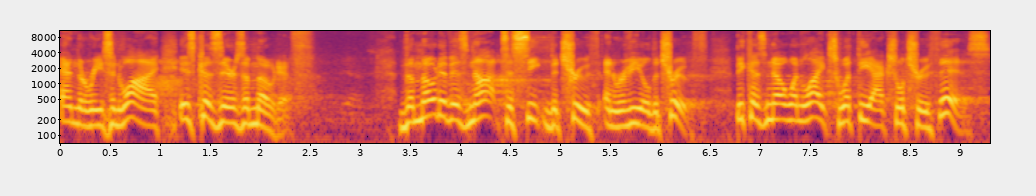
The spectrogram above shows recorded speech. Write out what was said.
And the reason why is because there's a motive. The motive is not to seek the truth and reveal the truth because no one likes what the actual truth is.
